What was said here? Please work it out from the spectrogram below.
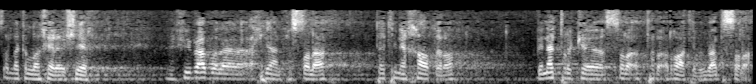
صلك الله خير يا شيخ. في بعض الأحيان في الصلاة تأتينا خاطرة بنترك الصلاة الراتبة بعد الصلاة.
